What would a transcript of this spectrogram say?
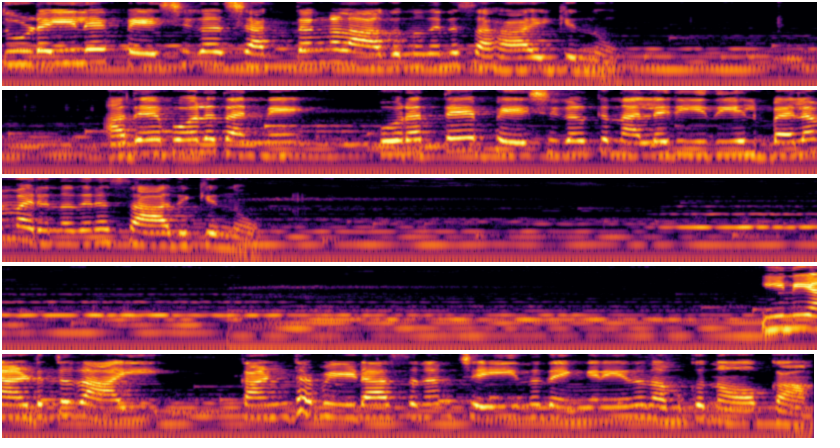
തുടയിലെ പേശികൾ ശക്തങ്ങളാകുന്നതിന് സഹായിക്കുന്നു. അതേപോലെ തന്നെ പുറത്തെ പേശികൾക്ക് നല്ല രീതിയിൽ ബലം വരുന്നതിന് സാധിക്കുന്നു. ഇനി അടുത്തതായി കണ്ഠപീഡാസനം ചെയ്യുന്നത് എങ്ങനെയെന്ന് നമുക്ക് നോക്കാം.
